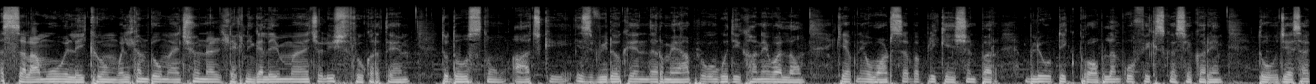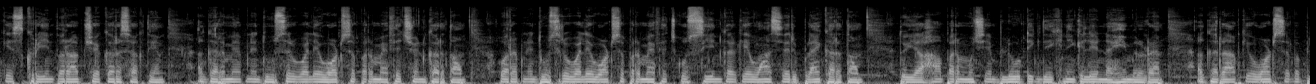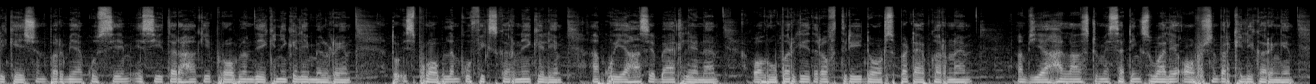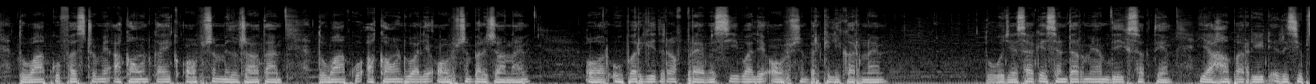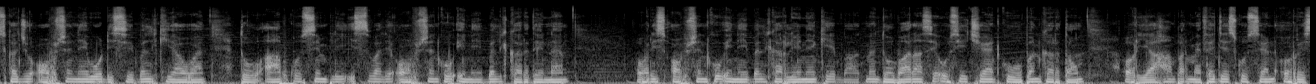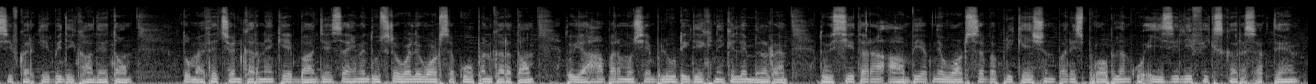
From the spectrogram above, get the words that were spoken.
असलकुम welcome to my channel technically मैं चलिए शुरू करते हैं। तो दोस्तों, आज की इस वीडियो के अंदर मैं आप लोगों को दिखाने वाला हूँ कि अपने व्हाट्सएप एप्लीकेशन पर ब्लू टिक प्रॉब्लम को फिक्स कैसे करें। तो जैसा कि स्क्रीन पर आप चेक कर सकते हैं, अगर मैं अपने दूसरे वाले व्हाट्सएप पर मैसेज सेंड करता हूँ और अपने दूसरे वाले व्हाट्सएप पर मैसेज को सीन करके वहाँ से रिप्लाई करता हूँ तो यहाँ पर मुझे ब्लू टिक देखने के लिए नहीं मिल रहा है। अगर आपके व्हाट्सएप एप्लीकेशन पर भी आपको सेम इसी तरह की प्रॉब्लम देखने के लिए मिल रही हैं तो इस प्रॉब्लम को फिक्स करने के लिए आपको यहाँ से बैक लेना है और ऊपर की तरफ़ थ्री डॉट्स पर टैप करना है। अब यहाँ लास्ट में सेटिंग्स वाले ऑप्शन पर क्लिक करेंगे तो आपको फ़र्स्ट में अकाउंट का एक ऑप्शन मिल जाता है। तो वह आपको अकाउंट वाले ऑप्शन पर जाना है और ऊपर की तरफ़ प्राइवेसी वाले ऑप्शन पर क्लिक करना है। तो जैसा कि सेंटर में हम देख सकते हैं, यहाँ पर रीड रिसिप्ट का जो ऑप्शन है वो डिसेबल किया हुआ है। तो आपको सिंपली इस वाले ऑप्शन को इनेबल कर देना है। और इस ऑप्शन को इनेबल कर लेने के बाद मैं दोबारा से उसी चैट को ओपन करता हूँ और यहाँ पर मैसेजेस को सेंड और रिसीव करके भी दिखा देता हूँ। तो मैसेज सेंड करने के बाद जैसा ही मैं दूसरे वाले व्हाट्सएप को ओपन करता हूँ तो यहाँ पर मुझे ब्लू टिक देखने के लिए मिल रहा है। तो इसी तरह आप भी अपने व्हाट्सएप एप्लीकेशन पर इस प्रॉब्लम को ईज़िली फ़िक्स कर सकते हैं।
